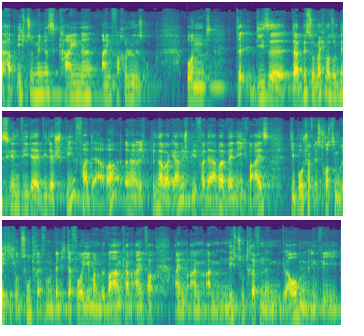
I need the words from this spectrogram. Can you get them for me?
habe ich zumindest keine einfache Lösung. Und diese, da bist du manchmal so ein bisschen wie der, wie der Spielverderber. Äh, ich bin aber gerne Spielverderber, wenn ich weiß, die Botschaft ist trotzdem richtig und zutreffend. Und wenn ich davor jemanden bewahren kann, einfach einem, einem, einem nicht zutreffenden Glauben irgendwie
